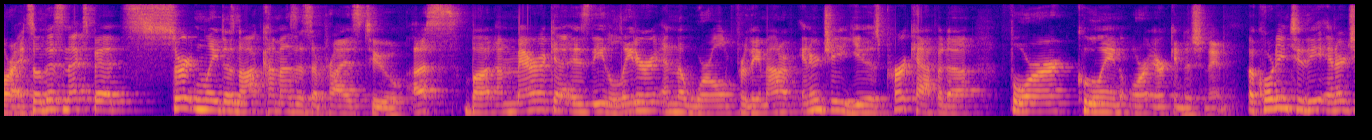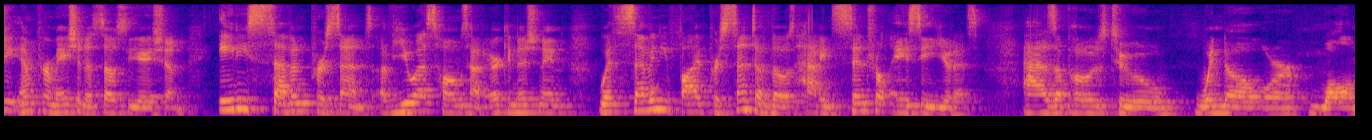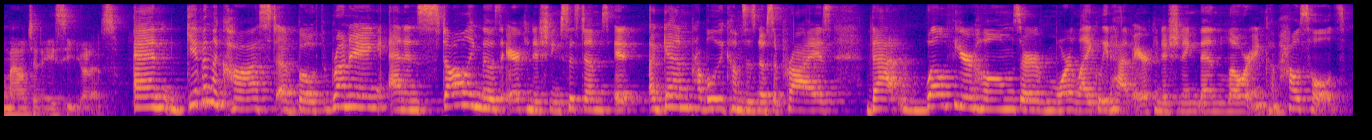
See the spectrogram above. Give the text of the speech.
All right, so this next bit certainly does not come as a surprise to us, but America is the leader in the world for the amount of energy used per capita for cooling or air conditioning. According to the Energy Information Association, 87% of US homes have air conditioning, with 75% of those having central AC units as opposed to window or wall mounted AC units. And given the cost of both running and installing those air conditioning systems, it again probably comes as no surprise that wealthier homes are more likely to have air conditioning than lower income households.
